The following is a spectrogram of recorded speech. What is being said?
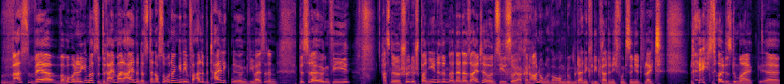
Was wäre, warum? Und dann gib das so dreimal ein und das ist dann auch so unangenehm für alle Beteiligten irgendwie, weißt du? Dann bist du da irgendwie, hast eine schöne Spanierin an deiner Seite und sie ist so, ja, keine Ahnung, warum du mit deiner Kreditkarte nicht funktioniert. Vielleicht, vielleicht solltest du mal äh,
